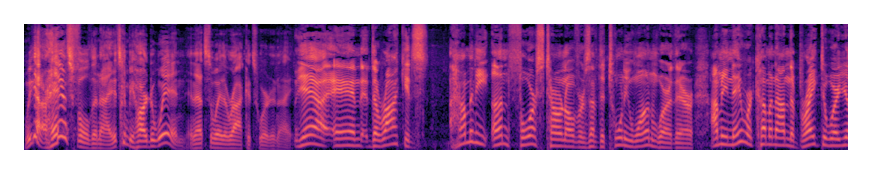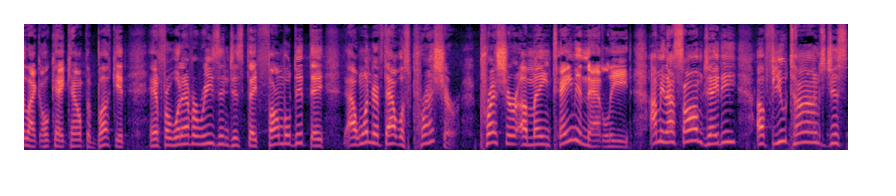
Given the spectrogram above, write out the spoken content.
we got our hands full tonight. It's gonna be hard to win, and that's the way the Rockets were tonight. Yeah, and the Rockets. How many unforced turnovers of the 21 were there? I mean, they were coming on the break to where you're like, okay, count the bucket, and for whatever reason, just they fumbled it. They, I wonder if that was pressure, pressure of maintaining that lead. I mean, I saw him, JD, a few times, just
